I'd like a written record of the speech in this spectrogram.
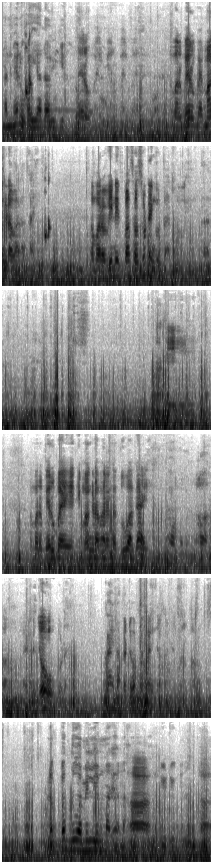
મને મેરુભાઈ યાદ આવી ગયા. મેરુભાઈ મેરુભાઈ ભાઈ. અમારો મેરુભાઈ માંગડાવાળા થાય. અમારો વિનીત પાછો શૂટિંગ ઉતાર બાકી અમારા મેરુભાઈ જે માંગડાવાળાના દુવા ગાય. હા હા. એટલે જોવું કાંઈ ના ઘટે બાપા કઈ ના કરે બરોબર. લગભગ દુઆ મિલિયનમાં છે ને? હા. યુટ્યુબ હા.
